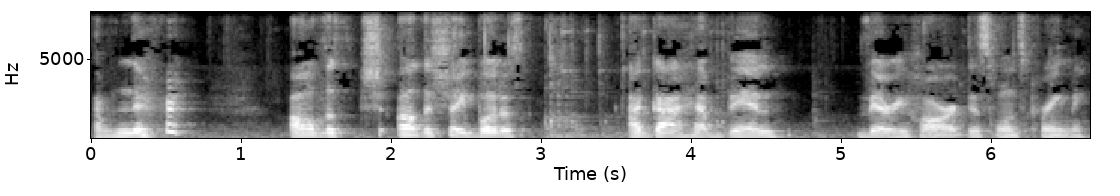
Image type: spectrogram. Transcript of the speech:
I've never, all the other shea butters I got have been very hard. This one's creamy,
